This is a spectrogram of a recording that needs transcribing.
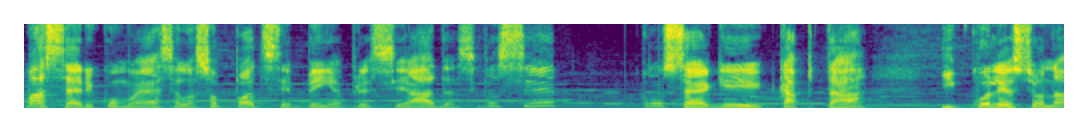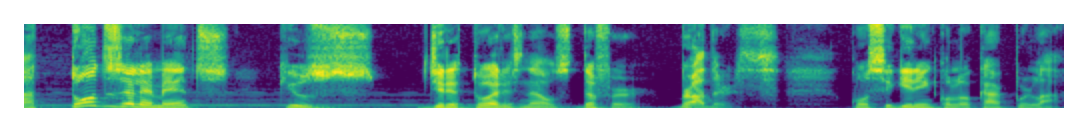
Uma série como essa, ela só pode ser bem apreciada se você consegue captar e colecionar todos os elementos que os diretores, né, os Duffer Brothers, conseguirem colocar por lá.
